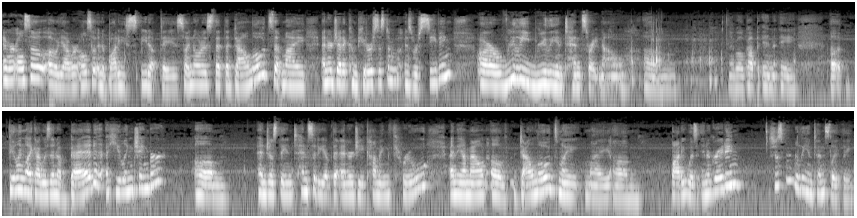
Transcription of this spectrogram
and we're also, oh yeah, we're also in a body speed up phase. So I noticed that the downloads that my energetic computer system is receiving are really, really intense right now. Um, I woke up in a, feeling like I was in a bed, a healing chamber. Um, and just the intensity of the energy coming through and the amount of downloads my my um, body was integrating. It's just been really intense lately.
